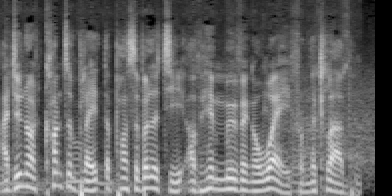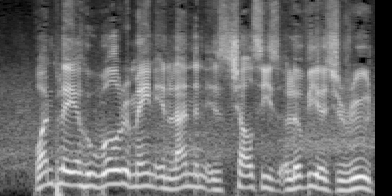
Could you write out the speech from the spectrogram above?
I do not contemplate the possibility of him moving away from the club. One player who will remain in London is Chelsea's Olivier Giroud.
